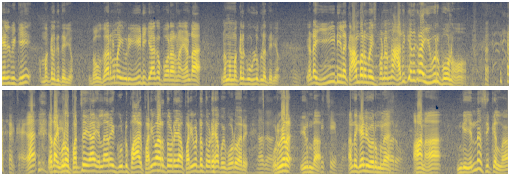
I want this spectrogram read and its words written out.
கேள்விக்கு மக்களுக்கு தெரியும். இப்போ உதாரணமாக இவர் ஈடிக்காக போறாருன்னா ஏன்டா நம்ம மக்களுக்கு உள்ளுக்குள்ளே தெரியும். ஏன்டா ஈடியில் காம்ப்ரமைஸ் பண்ணணும்னா அதுக்கு எதுக்குடா இவர் போகணும்? ஏடா இவ்வளோ பச்சையா எல்லாரையும் கூப்பிட்டு பா பரிவாரத்தோடையா பரிவட்டத்தோடையா போய் போடுவார். ஒருவேளை இருந்தா. அந்த கேள்வி வரும்ல? வரும். ஆனா இங்க என்ன சிக்கல்னா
